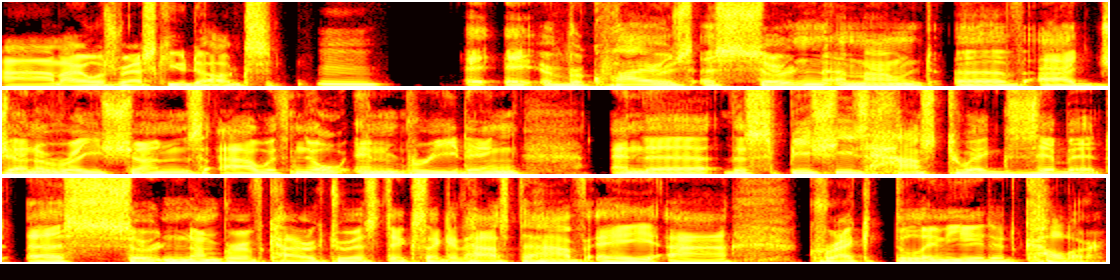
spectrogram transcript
Um, I always rescue dogs Hmm. it, it requires a certain amount of uh, generations uh, with no inbreeding, and the the species has to exhibit a certain number of characteristics. Like it has to have a uh, correct delineated color.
